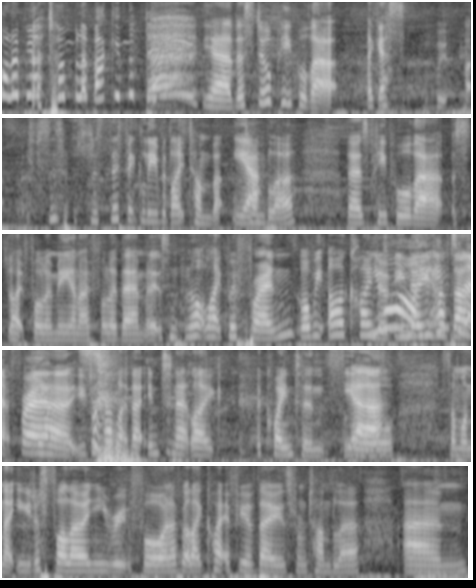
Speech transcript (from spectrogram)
followed me on Tumblr back in the day. Yeah, there's still people that I guess we, uh, specifically with like Tumblr. Yeah. Tumblr. There's people that like follow me and I follow them. And it's not like we're friends. Well, we are kind You of. you know, are, you have that. internet Yeah, you just have like that internet like acquaintance. Yeah. Or someone that you just follow and you root for. And I've got like quite a few of those from Tumblr. Um,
